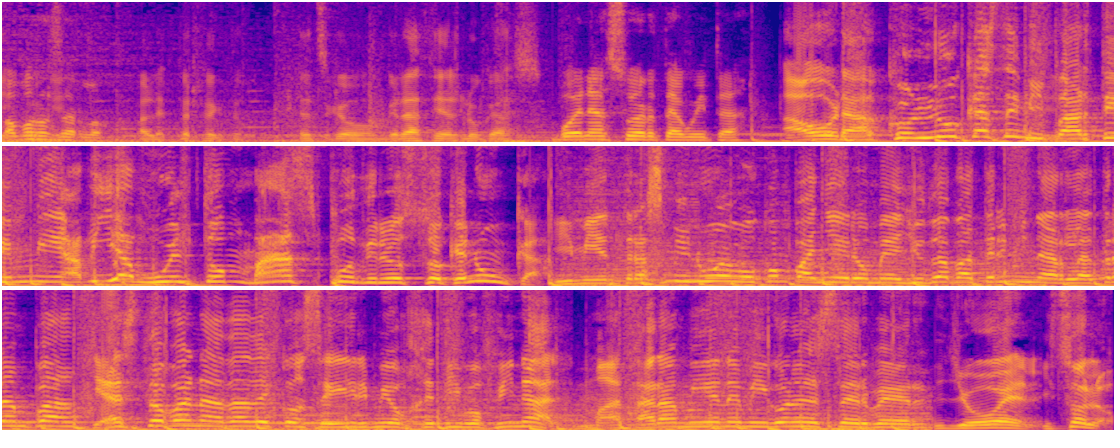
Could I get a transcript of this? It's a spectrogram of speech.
Vamos a hacerlo. Vale, perfecto. Let's go. Gracias, Lucas. Buena suerte, Agüita. Ahora, con Lucas de mi parte, me había vuelto más poderoso que nunca. Y mientras mi nuevo compañero me ayudaba a terminar la trampa, ya estaba a nada de conseguir mi objetivo final: matar a mi enemigo en el server, Joel. Y solo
